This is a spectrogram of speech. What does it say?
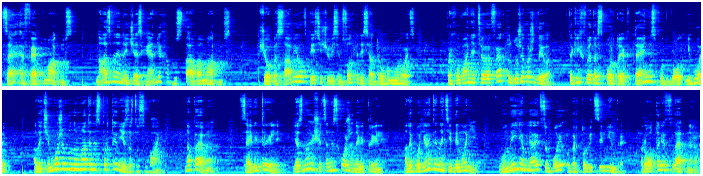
Це ефект Магнуса, названий на честь Генріха Густава Магнуса, що описав його в 1852 році. Врахування цього ефекту дуже важливе в таких видах спорту, як теніс, футбол і гольф. Але чи може воно мати неспортивні застосування? Напевно, це вітрильник. Я знаю, що це не схоже на вітрильник, але погляньте на ці димарі. Вони являють собою обертові циліндри, ротори флетнера,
